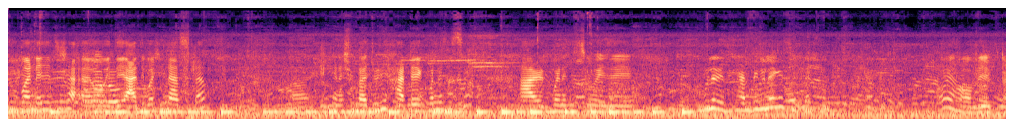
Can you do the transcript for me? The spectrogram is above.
দুবার নেচেছি ওই যে আদিবাসী নাচটা। এখানে সোনাঝুরি হাটে একবার নেচেছি, আর একবার নেচেছি ওই যে, ভুলে গেছি, শান্তি ভুলে গেছি ওই হবে একটা।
